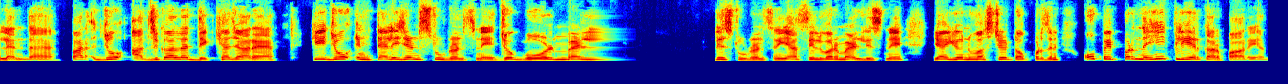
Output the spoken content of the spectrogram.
ਲੈਂਦਾ ਹੈ। ਪਰ ਜੋ ਅੱਜ ਕੱਲ ਦੇਖਿਆ ਜਾ ਰਿਹਾ ਹੈ ਕਿ ਜੋ ਇੰਟੈਲੀਜੈਂਟ ਸਟੂਡੈਂਟਸ ਨੇ, ਜੋ 골ਡ ਮੈਡਲ ਸਟੂਡੈਂਟਸ ਨੇ ਜਾਂ ਸਿਲਵਰ ਮੈਡਲਿਸਟ ਨੇ ਜਾਂ ਯੂਨੀਵਰਸਿਟੀ ਟੌਪਰਸ ਨੇ, ਉਹ ਪੇਪਰ ਨਹੀਂ ਕਲੀਅਰ ਕਰ ਪਾ ਰਹੇ ਹਨ।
